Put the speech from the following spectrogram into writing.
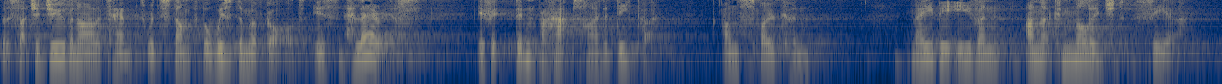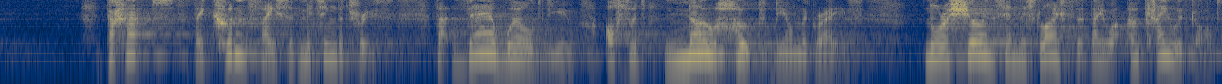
that such a juvenile attempt would stump the wisdom of God is hilarious if it didn't perhaps hide a deeper, unspoken, maybe even unacknowledged fear. Perhaps they couldn't face admitting the truth that their worldview offered no hope beyond the grave, nor assurance in this life that they were okay with God.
